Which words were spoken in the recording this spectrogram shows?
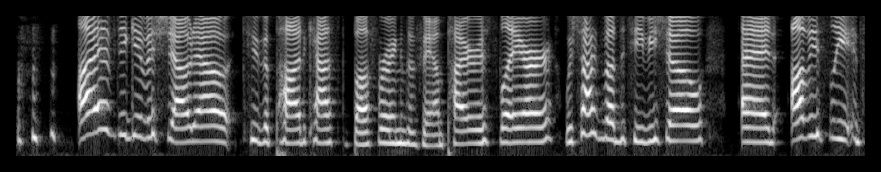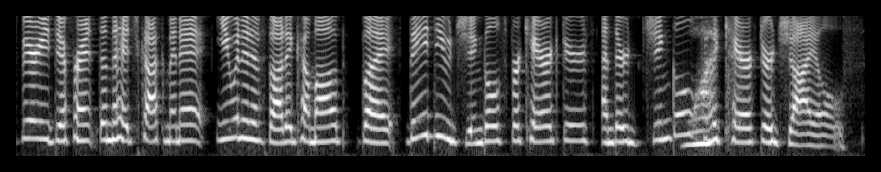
I have to give a shout out to the podcast Buffering the Vampire Slayer, which talks about the TV show. And obviously, it's very different than the Hitchcock Minute. You wouldn't have thought it'd come up, but they do jingles for characters, and their jingle what? for the character Giles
